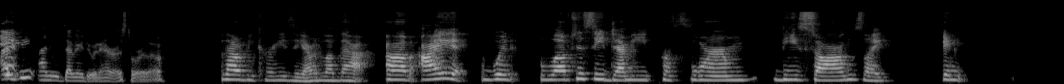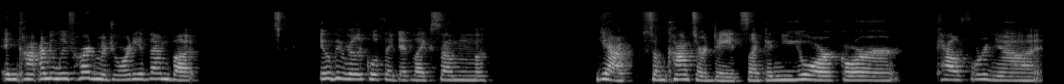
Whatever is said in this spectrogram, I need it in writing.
I need I need Demi to do an Eras tour though. That would be crazy. I would love that. Um I would love to see Demi perform these songs like in in con- I mean we've heard majority of them, but it would be really cool if they did like some yeah, some concert dates like in New York or California.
